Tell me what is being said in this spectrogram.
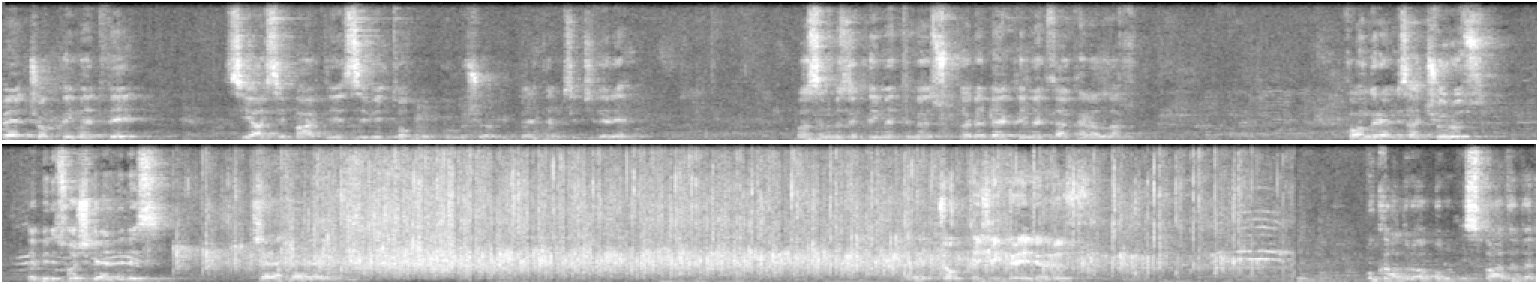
ve çok kıymetli siyasi parti, sivil toplum kuruluşu örgütleri temsilcileri, basınımızın kıymetli mensupları ve kıymetli Ankaralılar. Kongremizi açıyoruz. Hepiniz hoş geldiniz. Şerefler verdiniz. Evet, çok teşekkür ediyoruz. Bu kadro bunun ispatıdır.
